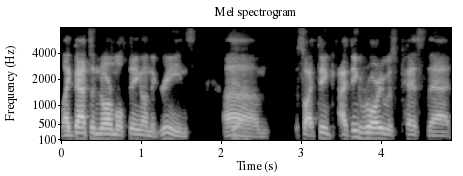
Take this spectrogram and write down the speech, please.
Like that's a normal thing on the greens. Yeah. Um, so I think I think Rory was pissed that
